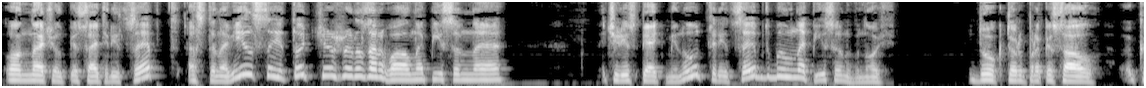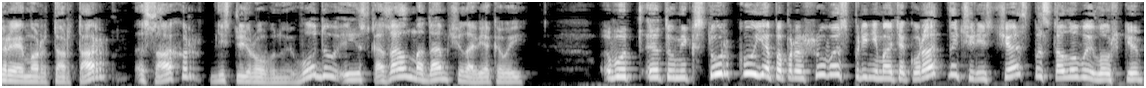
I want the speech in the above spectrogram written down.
он начал писать рецепт, остановился и тотчас же разорвал написанное. Через пять минут рецепт был написан вновь. Доктор прописал кремор-тартар, сахар, дистиллированную воду и сказал мадам Человековой. — Вот эту микстурку я попрошу вас принимать аккуратно через час по столовой ложке.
